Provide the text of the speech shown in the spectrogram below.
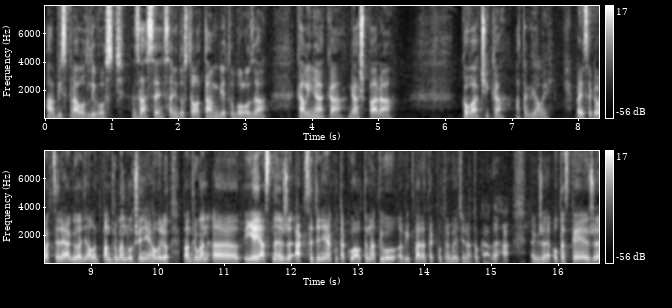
a aby spravodlivosť zase sa nedostala tam, kde to bolo za Kaliňáka, Gašpara, Kováčika a tak ďalej. Pani Seková chce reagovať, ale pán Truban dlhšie nehovoril. Pán Truban, e, je jasné, že ak chcete nejakú takú alternatívu vytvárať, tak potrebujete na to KDH. Takže otázka je, že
